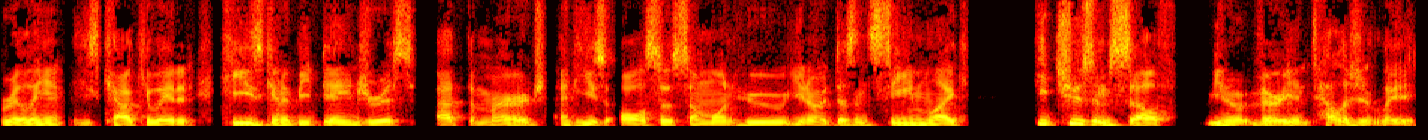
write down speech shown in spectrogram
brilliant, he's calculated, he's going to be dangerous at the merge, and he's also someone who, you know, it doesn't seem like he chooses himself, you know, very intelligently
